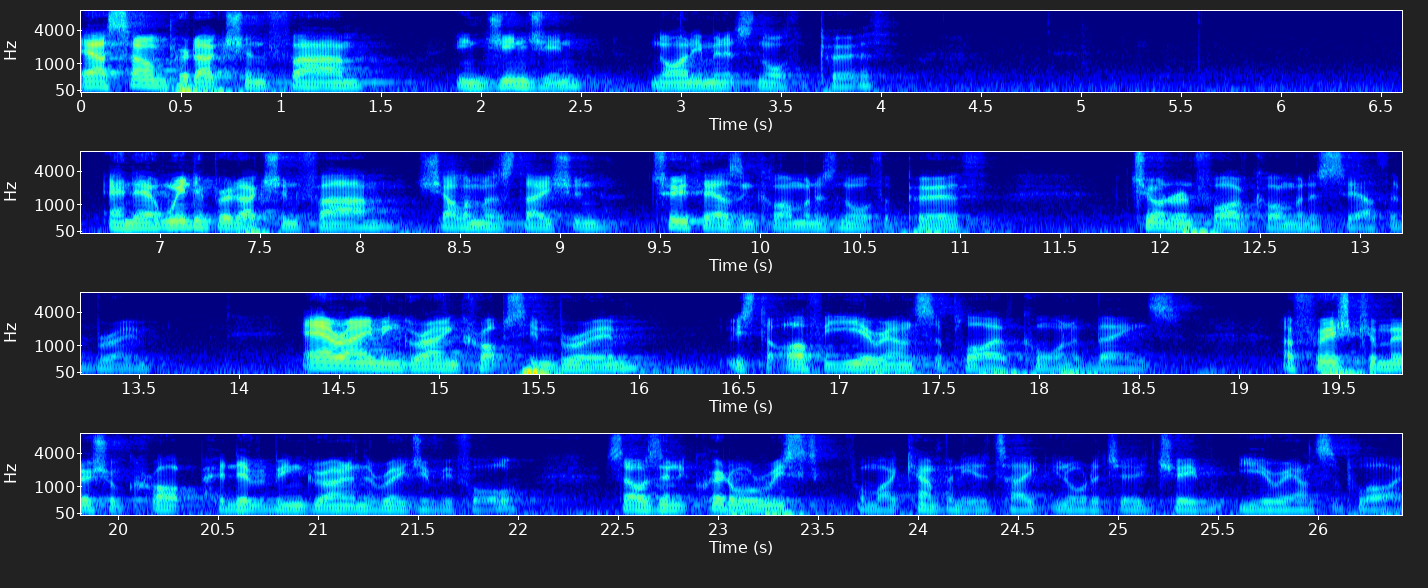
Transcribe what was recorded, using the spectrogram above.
Our salmon production farm in Gingin, 90 minutes north of Perth and our winter production farm, Shalimar Station, 2,000 kilometres north of Perth, 205 kilometres south of Broome. Our aim in growing crops in Broome is to offer year-round supply of corn and beans. A fresh commercial crop had never been grown in the region before, so it was an incredible risk for my company to take in order to achieve year-round supply.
